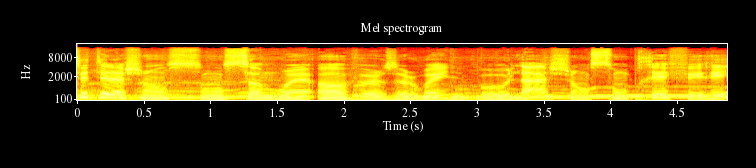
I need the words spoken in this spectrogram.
C'était la chanson Somewhere Over the Rainbow, la chanson préférée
